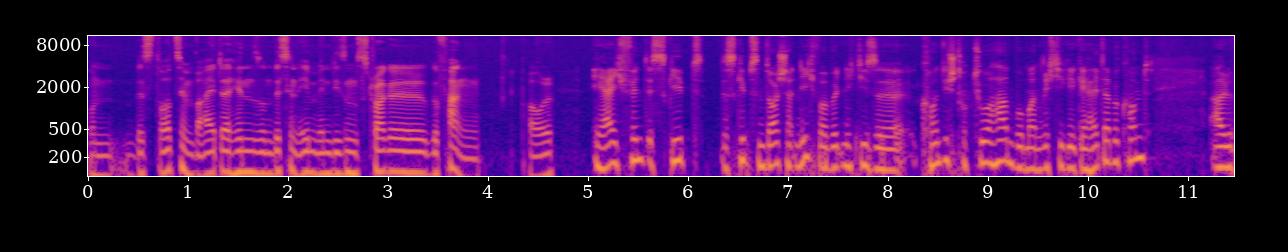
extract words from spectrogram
und bist trotzdem weiterhin so ein bisschen eben in diesem Struggle gefangen, Paul. Ja, ich finde, es gibt, das gibt es in Deutschland nicht, weil wir nicht diese Conti-Struktur haben, wo man richtige Gehälter bekommt. Aber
